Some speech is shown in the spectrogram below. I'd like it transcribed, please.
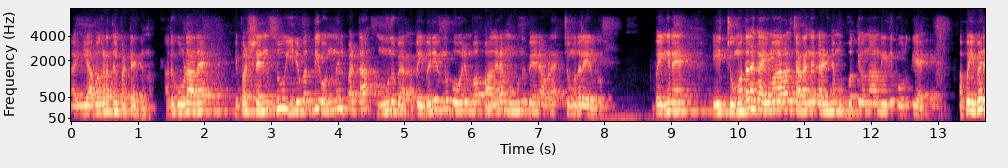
ഈ അപകടത്തിൽ പെട്ടേക്കുന്നത് അതുകൂടാതെ ഇപ്പൊ ഷെൻസു ഇരുപത്തി ഒന്നിൽപ്പെട്ട മൂന്ന് പേർ അപ്പൊ ഇവർ ഇന്ന് പോരുമ്പോ പകരം മൂന്ന് പേര് അവിടെ ചുമതലയേൽക്കും അപ്പൊ ഇങ്ങനെ ഈ ചുമതല കൈമാറൽ ചടങ്ങ് കഴിഞ്ഞ മുപ്പത്തി ഒന്നാം തീയതി പൂർത്തിയായി. അപ്പൊ ഇവർ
